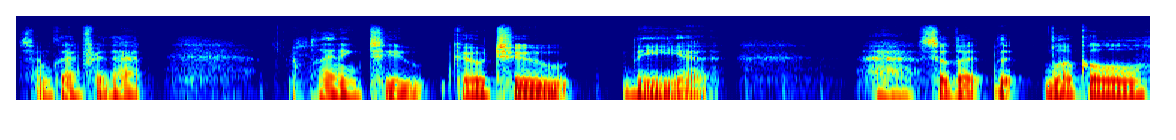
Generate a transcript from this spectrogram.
So I'm glad for that. I'm planning to go to the, uh, uh, so the, the local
